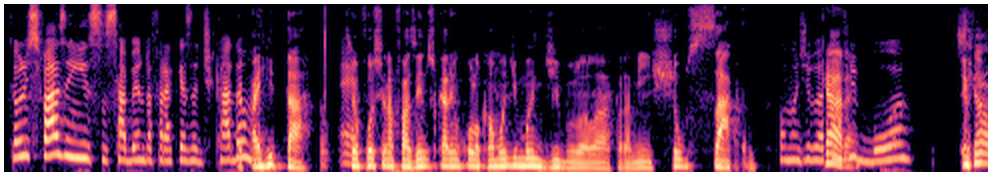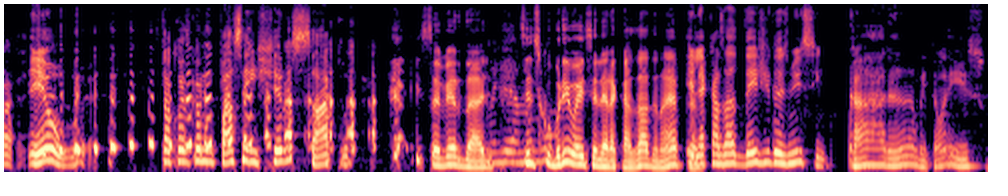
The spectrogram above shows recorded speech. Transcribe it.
Então eles fazem isso sabendo da fraqueza de cada É um. pra irritar. É. Se eu fosse na fazenda, os caras iam colocar um monte de mandíbula lá pra mim encher o saco. Pô, mandíbula Cara, tá de boa. Eu. Essa coisa que eu não faço é encher o saco. Isso é verdade. Você descobriu aí se ele era casado na época? Ele é casado desde 2005. Caramba, então é isso.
